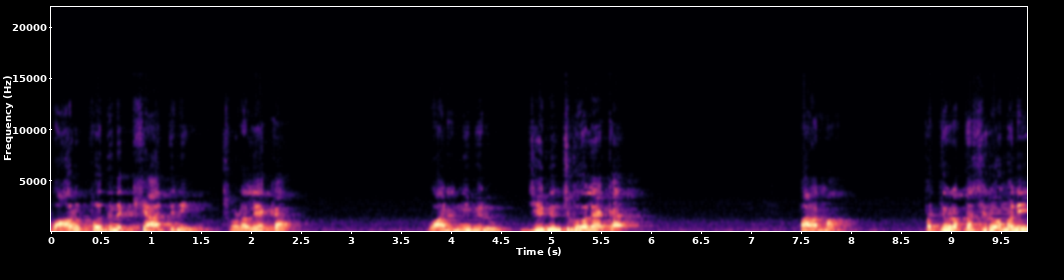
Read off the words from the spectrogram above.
వారు పొందిన ఖ్యాతిని చూడలేక వారిని మీరు జీర్ణించుకోలేక పరమ పతివ్రత శిరోమణి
